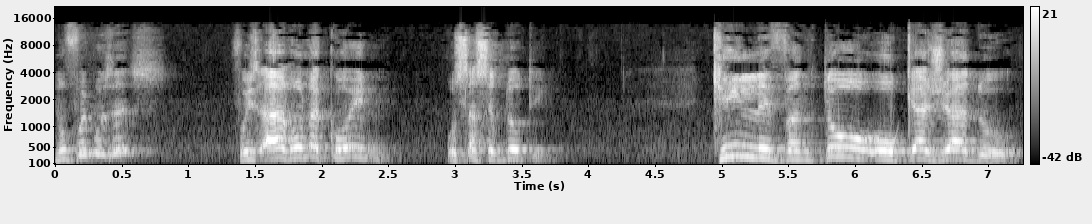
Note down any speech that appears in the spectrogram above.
Não foi Moisés. Foi Aaron a Cohen, o sacerdote. Quem levantou o cajado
